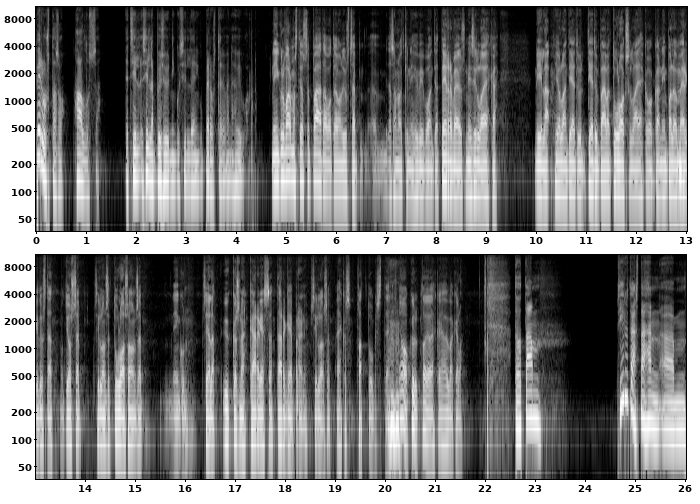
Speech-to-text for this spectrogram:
perustaso hallussa, että sillä, sillä pysyy niin kuin, silleen niin kuin perusterveenä hyvinvoimana. Niin kyllä varmasti, jos se päätavoite on just se, äh, mitä sanoitkin, niin hyvinvointi ja terveys, niin silloin ehkä niillä jollain tiety, tietyn päivän tuloksilla ei ehkä olekaan niin paljon merkitystä, mutta jos se, silloin se tulos on se niin kuin siellä ykkösenä kärjessä tärkeämpänä, niin silloin se ehkä sattuukin sitten. Joo, kyllä toi on ehkä ihan hyvä kelo. Tota, siirrytään tähän, äm,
